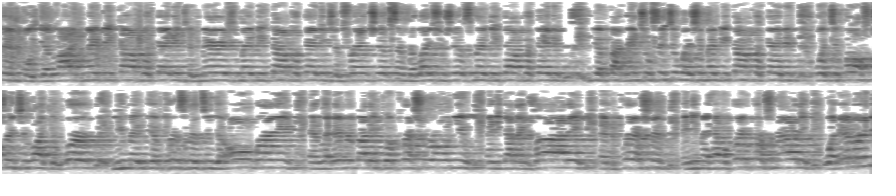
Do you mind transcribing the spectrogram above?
simple. Your life may be complicated, your marriage may be complicated, your friendships and relationships may be complicated, your financial situation may be complicated, what your boss treats you like at work, you may be a prisoner to your own brain and let everybody put pressure on you, and you got anxiety and depression, and you may have a great personality. Whatever it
